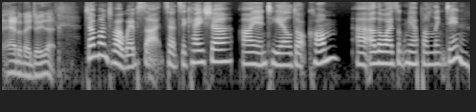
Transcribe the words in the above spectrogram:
how do they do that? Jump onto our website. So it's acaciaintl.com. Uh, otherwise, look me up on LinkedIn.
